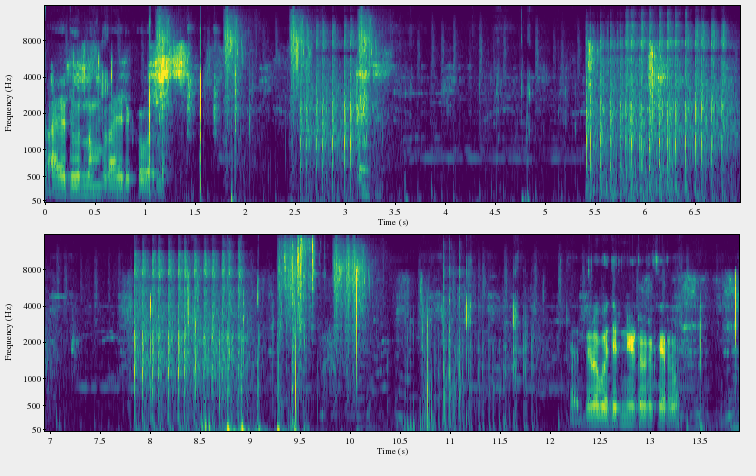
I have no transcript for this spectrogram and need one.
आहे दोन नंबर आहे कवरला त्याला बदल नेटवर्क आहे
